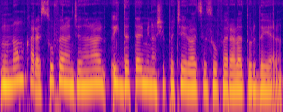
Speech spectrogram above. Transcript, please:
Un om care suferă, în general, îi determină și pe ceilalți să sufere alături de el.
